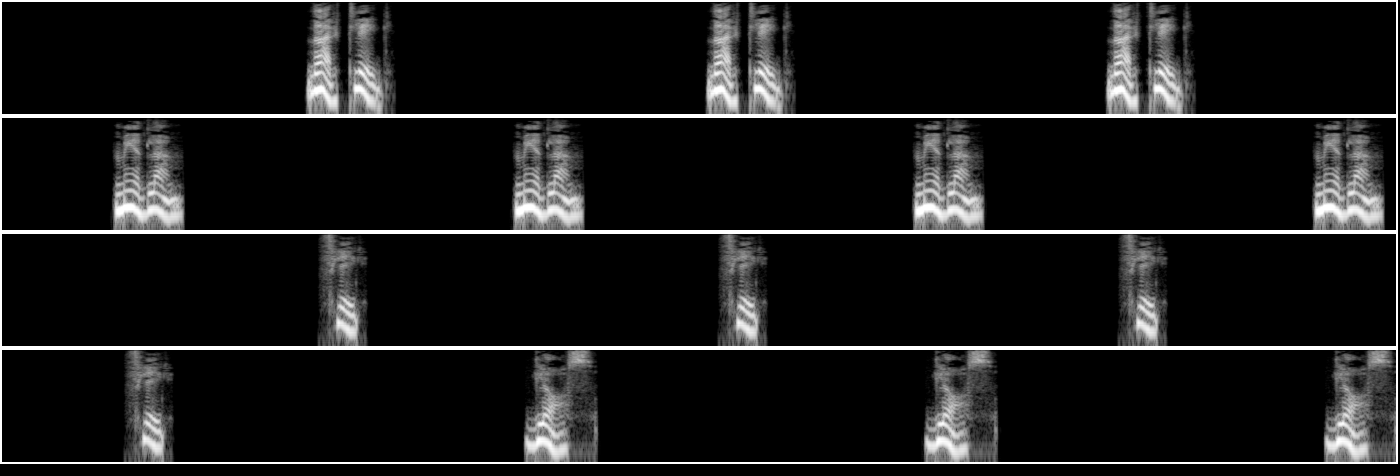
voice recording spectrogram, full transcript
Verklig. Verklig. Verklig. Medlem. Medlem. Medlem. Medlem. Flyg. Flyg. Flyg. Flyg. Glas. Glas. Glas.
